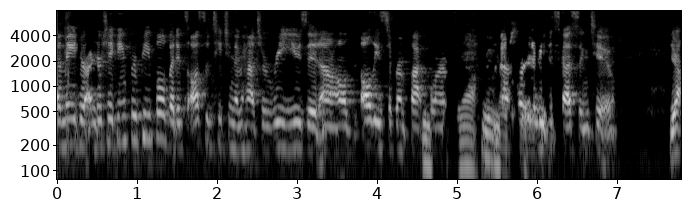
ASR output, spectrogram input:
a major undertaking for people, but it's also teaching them how to reuse it on all, all these different platforms. Yeah. Uh, we're going to be discussing too. Yeah,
